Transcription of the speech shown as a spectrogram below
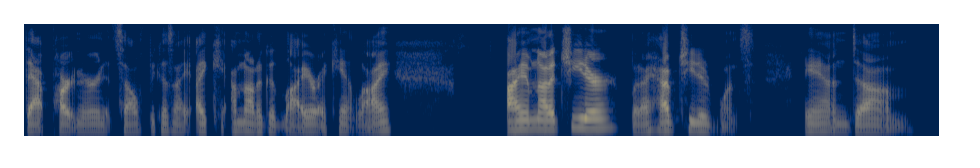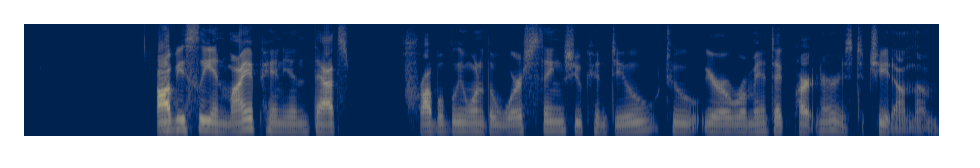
that partner in itself because I, I can't, I'm not a good liar. I can't lie. I am not a cheater, but I have cheated once. And um, obviously, in my opinion, that's probably one of the worst things you can do to your romantic partner is to cheat on them.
